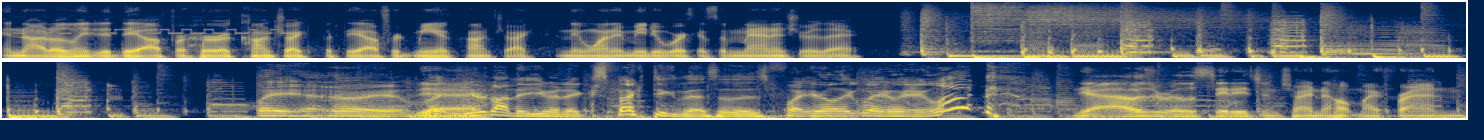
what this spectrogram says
And not only did they offer her a contract, but they offered me a contract and they wanted me to work as a manager there. Wait, wait, wait, Yeah. you're not even expecting this at this point. You're like, wait, wait, what? Yeah, I was a real estate agent trying to help my friend.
